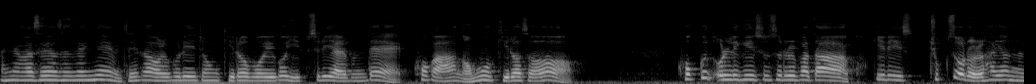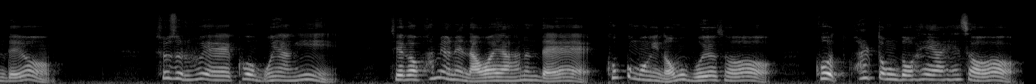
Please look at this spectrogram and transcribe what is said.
안녕하세요 선생님. 제가 얼굴이 좀 길어 보이고 입술이 얇은데 코가 너무 길어서 코끝 올리기 수술을 받아 코끼리 축소를 하였는데요. 수술 후에 코 모양이 제가 화면에 나와야 하는데 콧구멍이 너무 보여서 곧 활동도 해야 해서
